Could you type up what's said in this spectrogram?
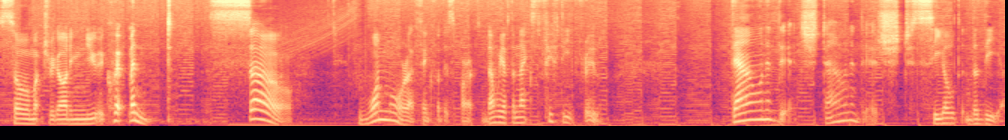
so much regarding new equipment. So, one more I think for this part. Then we have the next 50 through. Down a ditch, down a ditch, sealed the deal.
